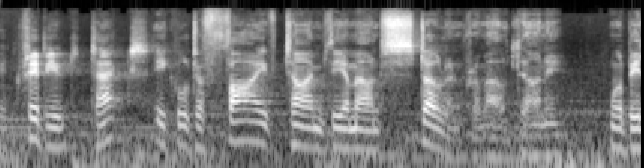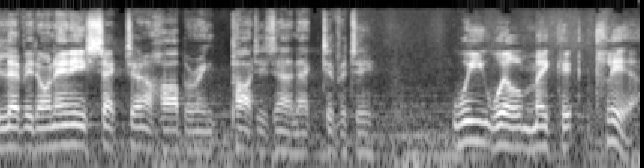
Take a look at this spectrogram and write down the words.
A tribute tax equal to five times the amount stolen from Aldhani will be levied on any sector harboring partisan activity we will make it clear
